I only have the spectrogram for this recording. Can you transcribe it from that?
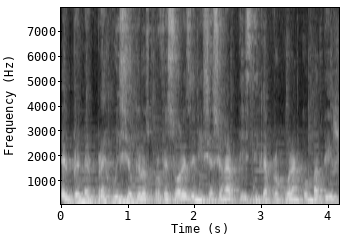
El primer prejuicio que los profesores de iniciación artística procuran combatir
